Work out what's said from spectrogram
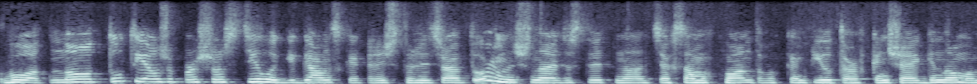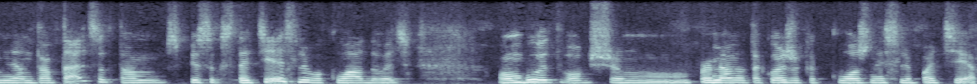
Вот. Но тут я уже прошерстила гигантское количество литературы, начиная действительно от тех самых квантовых компьютеров, кончая геномом неандертальцев, там список статей, если выкладывать он будет, в общем, примерно такой же, как к ложной слепоте.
